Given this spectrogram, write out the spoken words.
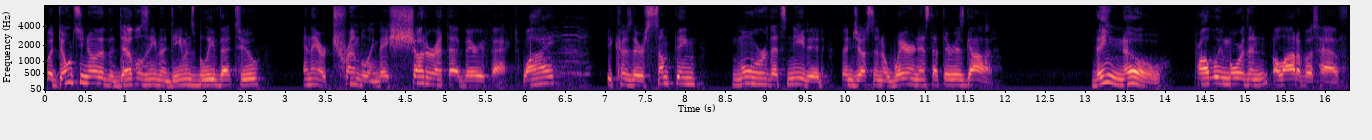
But don't you know that the devils and even the demons believe that too? And they are trembling. They shudder at that very fact. Why? Because there's something more that's needed than just an awareness that there is God. They know, probably more than a lot of us have,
